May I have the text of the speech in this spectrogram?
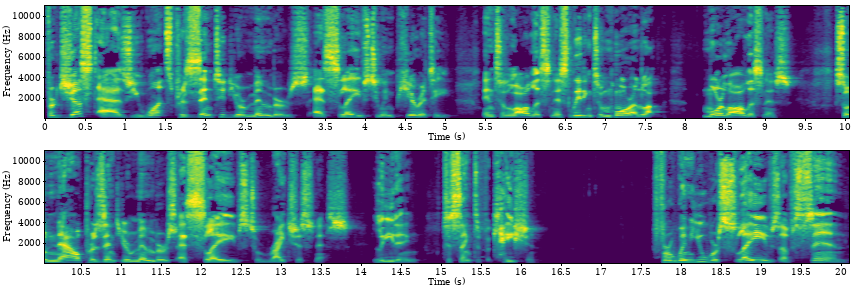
For just as you once presented your members as slaves to impurity into lawlessness, leading to more, unlo- more lawlessness. So now present your members as slaves to righteousness, leading to sanctification. For when you were slaves of sin,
